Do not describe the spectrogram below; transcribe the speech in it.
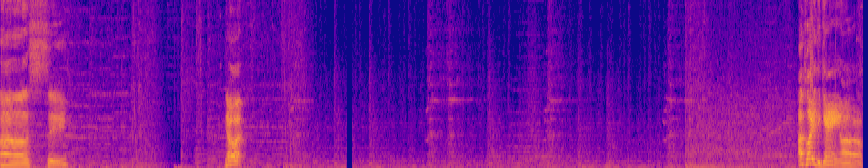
Uh, let's see. You know what? I played the game, uh,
